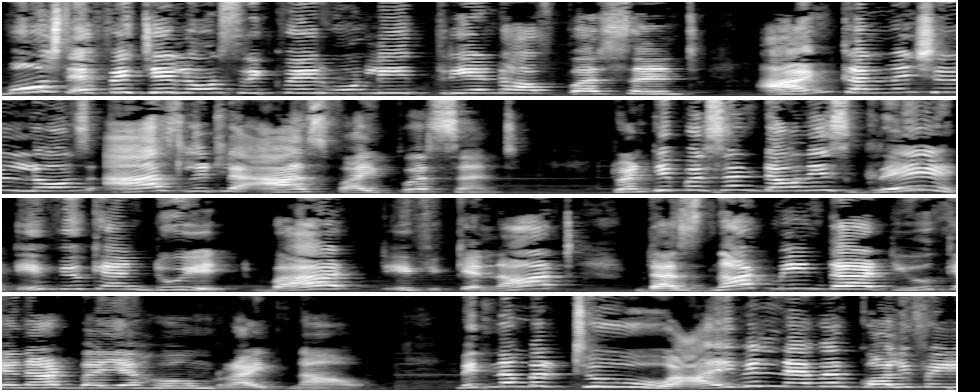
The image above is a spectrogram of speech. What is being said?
Most FHA loans require only 3.5% and conventional loans as little as 5%. 20% down is great if you can do it, but if you cannot, does not mean that you cannot buy a home right now. Myth number two I will never qualify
